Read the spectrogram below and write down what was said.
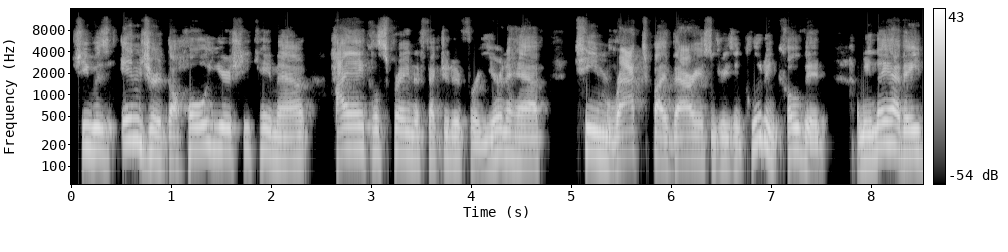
She was injured the whole year she came out. High ankle sprain affected her for a year and a half. Team racked by various injuries, including COVID. I mean, they have AD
